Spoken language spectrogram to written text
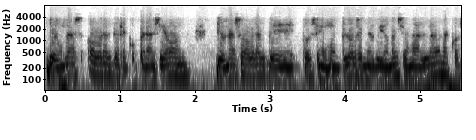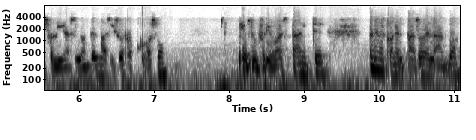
de unas obras de recuperación, de unas obras de, por ejemplo, se me olvidó mencionar la, consolidación del macizo rocoso, que sufrió bastante con el paso del agua,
